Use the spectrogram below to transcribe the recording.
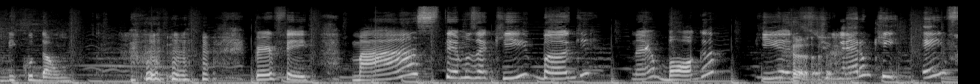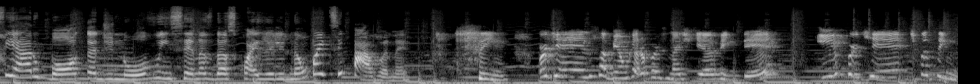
bicudão. Perfeito. Mas temos aqui Bug, né? O Boga. Que eles tiveram que enfiar o Boga de novo em cenas das quais ele não participava, né? Sim. Porque eles sabiam que era o personagem que ia vender. E porque, tipo assim,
